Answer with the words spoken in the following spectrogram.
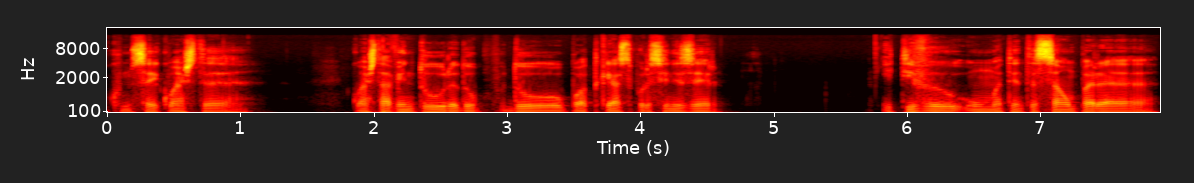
comecei com esta com esta aventura do, do podcast, por assim dizer, e tive uma tentação para,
